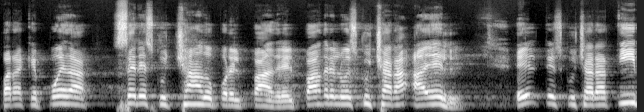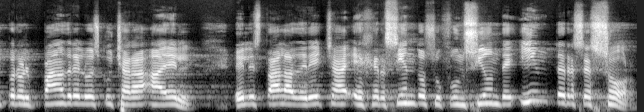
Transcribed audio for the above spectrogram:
para que pueda ser escuchado por el Padre. El Padre lo escuchará a Él. Él te escuchará a ti, pero el Padre lo escuchará a Él. Él está a la derecha ejerciendo su función de intercesor.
